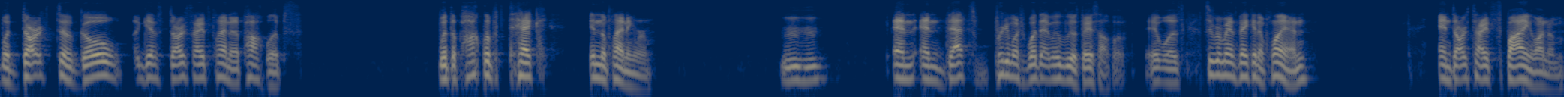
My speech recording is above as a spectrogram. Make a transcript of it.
with Dark to go against Darkseid's planet Apokolips with Apokolips tech in the planning room? Mm-hmm. and and that's pretty much what that movie was based off of. It was Superman's making a plan, and Darkseid spying on him.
